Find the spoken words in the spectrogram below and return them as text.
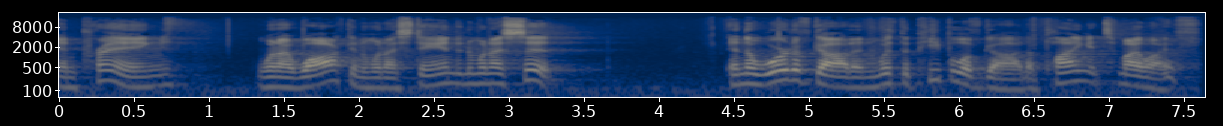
and praying when I walk and when I stand and when I sit. In the Word of God and with the people of God, applying it to my life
